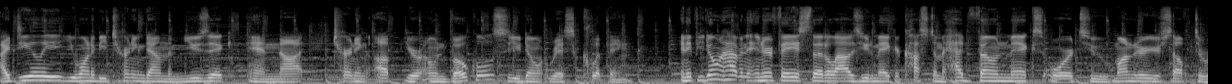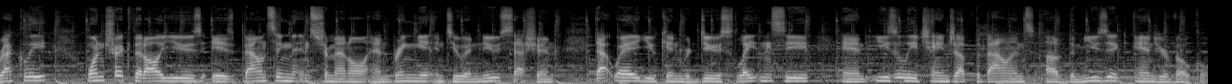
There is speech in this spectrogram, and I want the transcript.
Ideally, you want to be turning down the music and not turning up your own vocals so you don't risk clipping. And if you don't have an interface that allows you to make a custom headphone mix or to monitor yourself directly, one trick that I'll use is bouncing the instrumental and bringing it into a new session. That way you can reduce latency and easily change up the balance of the music and your vocal.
